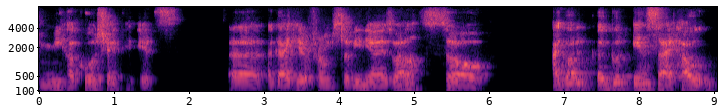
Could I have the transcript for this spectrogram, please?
Miha Kolšek. It's uh, a guy here from Slovenia as well. So I got a, a good insight how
